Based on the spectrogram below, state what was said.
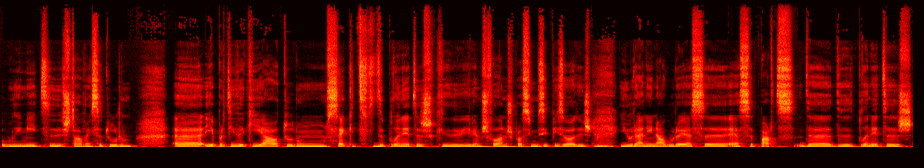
o limite estava em Saturno, uh, e a partir daqui há todo um séquito de planetas que iremos falar nos próximos episódios, uhum. e Urano inaugura essa, essa parte de, de planetas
